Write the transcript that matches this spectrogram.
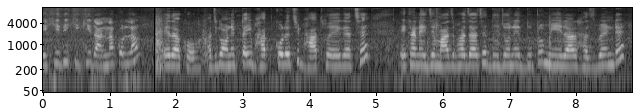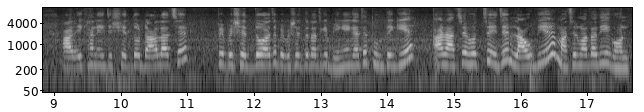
দেখিয়ে দিই কী কী রান্না করলাম। এ দেখো, আজকে অনেকটাই ভাত করেছি, ভাত হয়ে গেছে। এখানে এই যে মাছ ভাজা আছে, দুজনের দুটো, মেয়ের আর হাজব্যান্ডের আর এখানে এই যে সেদ্ধ ডাল আছে পেঁপে সেদ্ধ আছে, পেঁপে সেদ্ধটা আজকে ভেঙে গেছে তুলতে গিয়ে। আর আছে হচ্ছে এই যে লাউ দিয়ে মাছের মাথা দিয়ে ঘন্ট।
